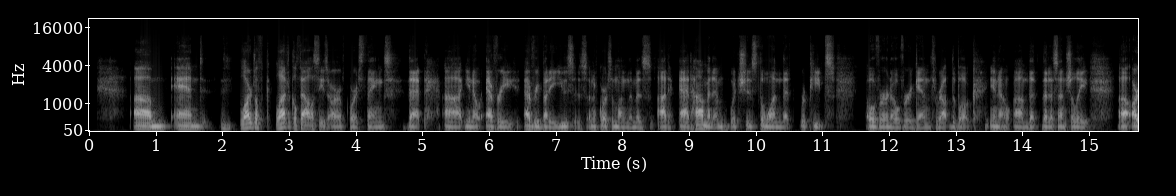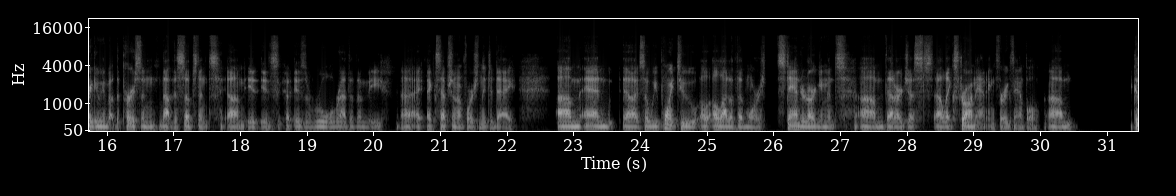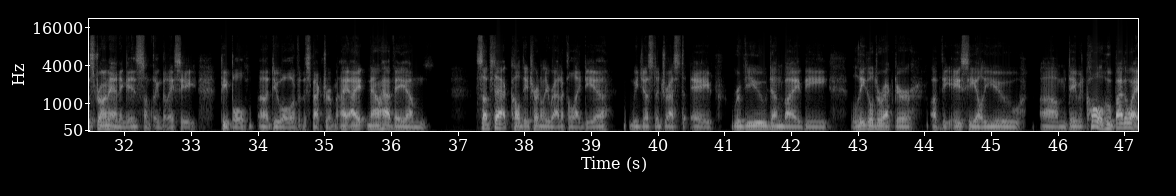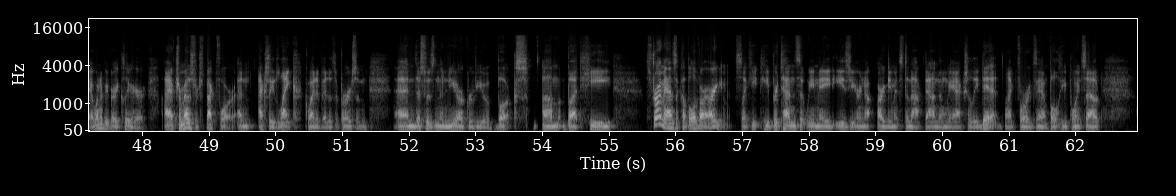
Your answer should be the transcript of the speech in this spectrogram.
Um, and logical logical fallacies are, of course, things that uh, you know every everybody uses, and of course, among them is ad, ad hominem, which is the one that repeats over and over again throughout the book. You know um, that that essentially uh, arguing about the person, not the substance, um, is is a rule rather than the uh, exception. Unfortunately, today. Um, and uh, so we point to a, a, lot of the more standard arguments um, that are just uh, like straw manning, for example. Um, because straw manning is something that I see people uh, do all over the spectrum. I, I now have a um, Substack called the Eternally Radical Idea, we just addressed a review done by the legal director of the ACLU, um, David Cole, who, by the way, I want to be very clear here, I have tremendous respect for and actually like quite a bit as a person. And this was in the New York Review of Books. Um, but he strawmans a couple of our arguments. Like he, he pretends that we made easier arguments to knock down than we actually did. Like, for example, he points out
